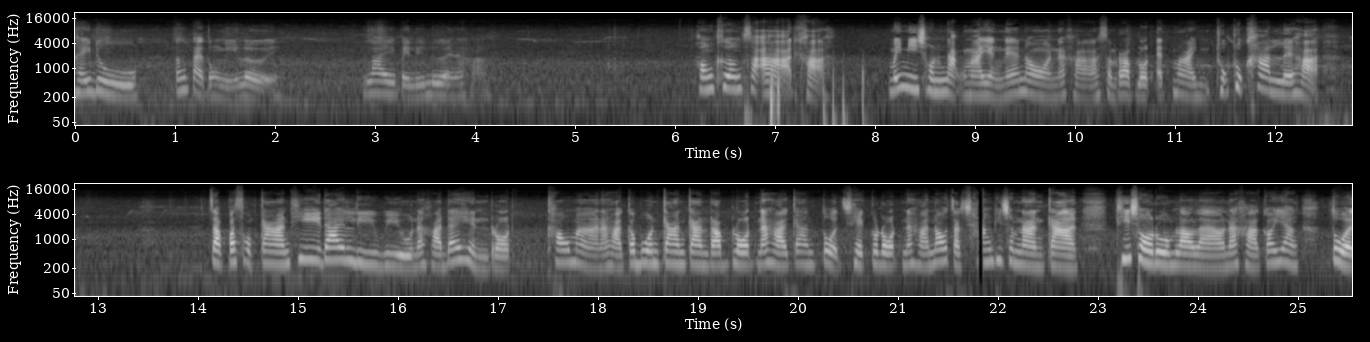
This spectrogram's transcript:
ให้ดู ตั้งแต่ตรงนี้เลย ไล่ไปเรื่อยๆนะคะ ห้องเครื่องสะอาดค่ะ ไม่มีชนหนักมาอย่างแน่นอนนะคะสำหรับรถแอดมายทุกๆคันเลยค่ะ จากประสบการณ์ที่ได้รีวิวนะคะ ได้เห็นรถเข้ามานะคะ กระบวนการการรับรถนะคะ การตรวจเช็ครถนะคะ นอกจากช่างที่ชำนาญการที่โชว์รูมเราแล้วนะคะ ก็ยังตรวจ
